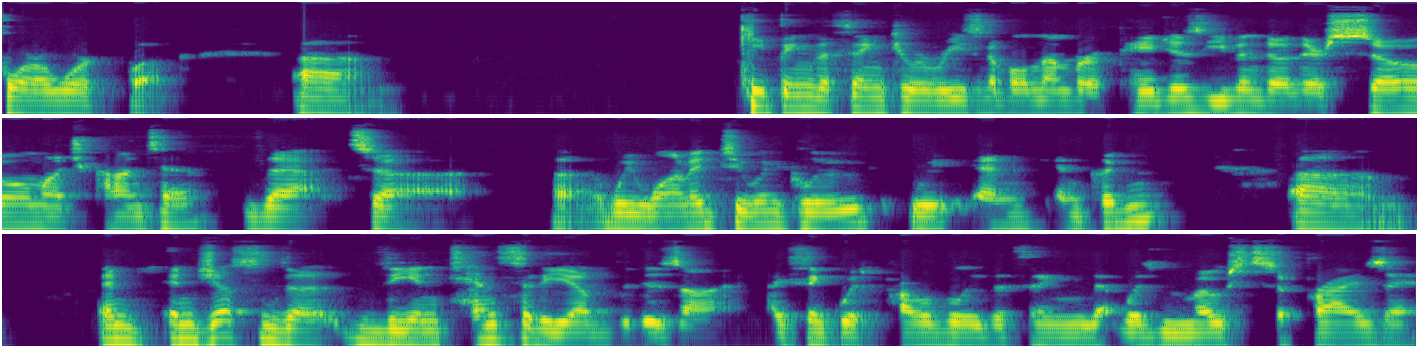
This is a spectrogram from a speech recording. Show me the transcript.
for a workbook. Um, keeping the thing to a reasonable number of pages, even though there's so much content that uh, uh, we wanted to include, we and and couldn't. Um, and and just the the intensity of the design, I think, was probably the thing that was most surprising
